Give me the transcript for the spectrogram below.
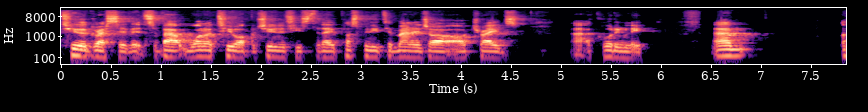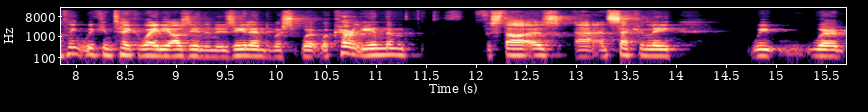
too aggressive. It's about one or two opportunities today. Plus, we need to manage our, our trades uh, accordingly. Um, I think we can take away the Aussie and the New Zealand. We're, we're, currently in them for starters, uh, and secondly, we we're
